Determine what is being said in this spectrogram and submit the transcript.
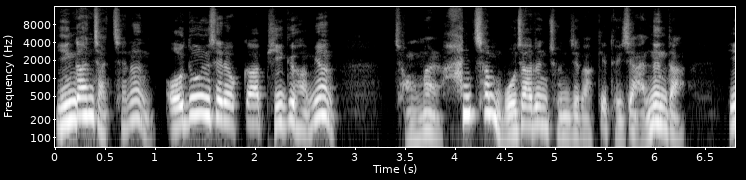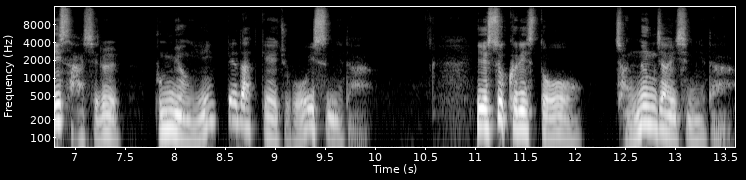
인간 자체는 어두운 세력과 비교하면 정말 한참 모자른 존재밖에 되지 않는다. 이 사실을 분명히 깨닫게 해주고 있습니다. 예수 그리스도 전능자이십니다.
